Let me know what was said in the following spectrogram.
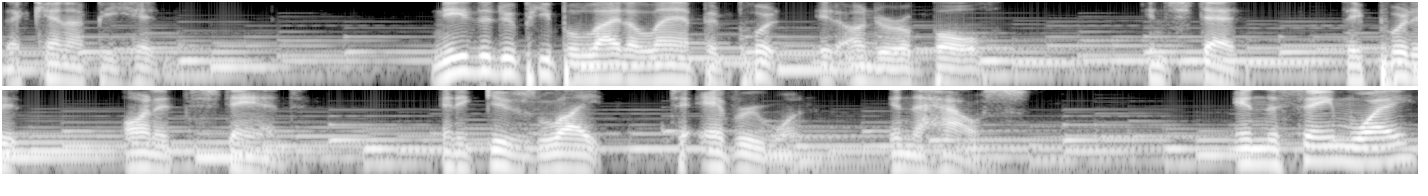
that cannot be hidden. Neither do people light a lamp and put it under a bowl. Instead, they put it on its stand, and it gives light to everyone in the house. In the same way,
